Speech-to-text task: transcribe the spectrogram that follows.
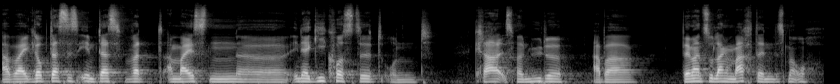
Aber ich glaube, das ist eben das, was am meisten äh, Energie kostet. Und klar ist man müde, aber wenn man es so lange macht, dann ist man auch.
